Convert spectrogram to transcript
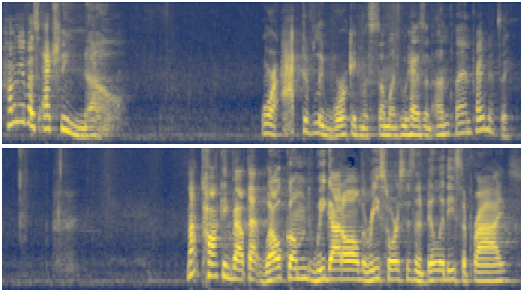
how many of us actually know or are actively working with someone who has an unplanned pregnancy? Not talking about that welcomed, we got all the resources and abilities surprise.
